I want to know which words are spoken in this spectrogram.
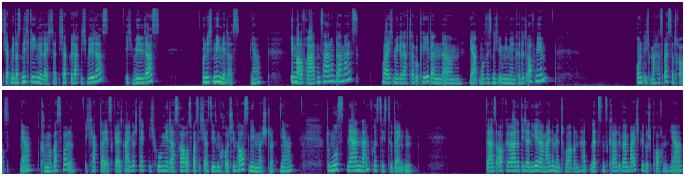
Ich habe mir das nicht gegengerechnet. Ich habe gedacht, ich will das, ich will das und ich nehme mir das. Ja, immer auf Ratenzahlung damals, weil ich mir gedacht habe, okay, dann ähm, ja, muss ich nicht irgendwie mehr einen Kredit aufnehmen. Und ich mache das Beste draus. Ja, komme was wolle. Ich habe da jetzt Geld reingesteckt. Ich hole mir das raus, was ich aus diesem Coaching rausnehmen möchte. Ja, du musst lernen, langfristig zu denken. Da ist auch gerade die Daniela, meine Mentorin, hat letztens gerade über ein Beispiel gesprochen. Ja,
